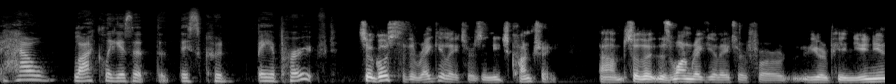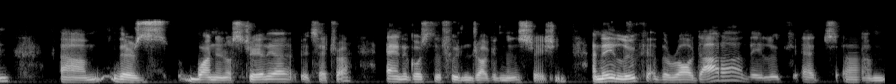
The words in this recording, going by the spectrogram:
how likely is it that this could be approved? So, it goes to the regulators in each country. Um, so, there's one regulator for the European Union, um, there's one in Australia, etc and it goes to the Food and Drug Administration. And they look at the raw data, they look at um,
